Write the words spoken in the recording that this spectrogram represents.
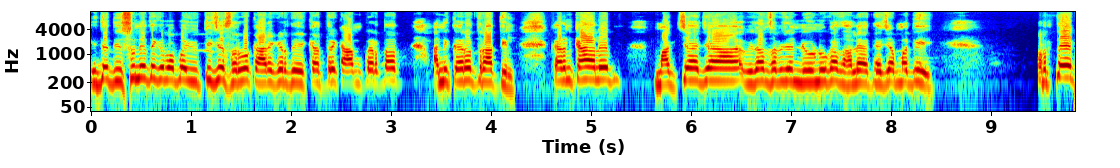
इथं दिसून येते की बाबा युतीचे सर्व कार्यकर्ते एकत्र काम करतात आणि करत राहतील. कारण काय आलं मागच्या ज्या विधानसभेच्या निवडणुका झाल्या त्याच्यामध्ये प्रत्येक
